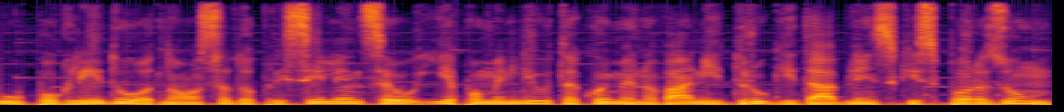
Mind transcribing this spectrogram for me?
V pogledu odnosa do priseljencev je pomenljiv tako imenovani drugi dublinski sporazum,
